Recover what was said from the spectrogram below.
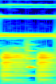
Ha ha ha.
